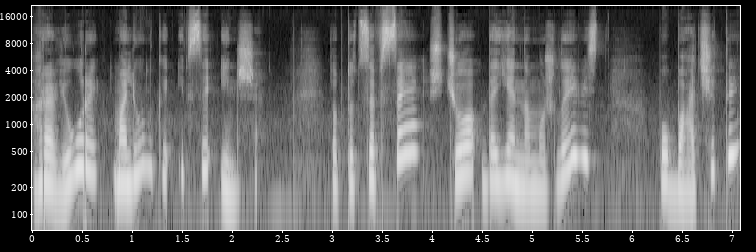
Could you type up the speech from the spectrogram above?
гравюри, малюнки і все інше. Тобто це все, що дає нам можливість побачити,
